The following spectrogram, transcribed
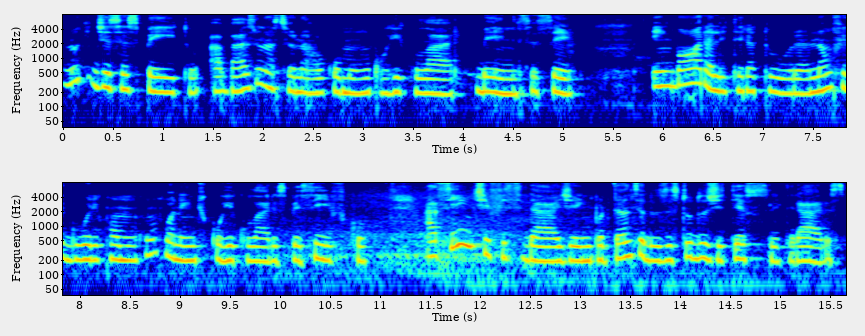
No que diz respeito à Base Nacional Comum Curricular, BNCC, Embora a literatura não figure como um componente curricular específico, a cientificidade e a importância dos estudos de textos literários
